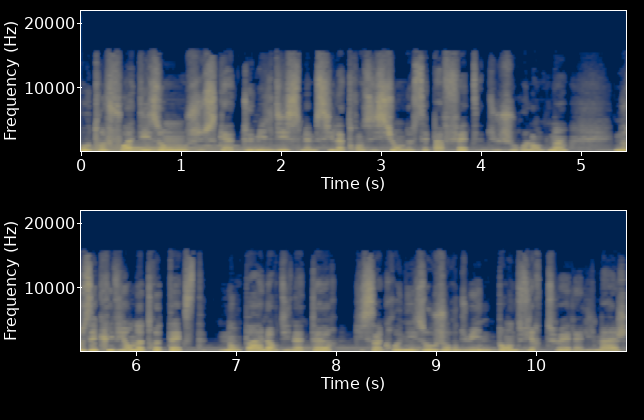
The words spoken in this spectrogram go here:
Autrefois, disons jusqu'à 2010, même si la transition ne s'est pas faite du jour au lendemain, nous écrivions notre texte non pas à l'ordinateur, qui synchronise aujourd'hui une bande virtuelle à l'image,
